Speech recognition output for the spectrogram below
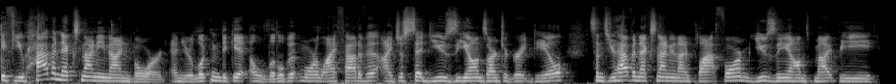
If you have an X99 board and you're looking to get a little bit more life out of it, I just said use Xeons aren't a great deal. Since you have an X99 platform, use Xeons might be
